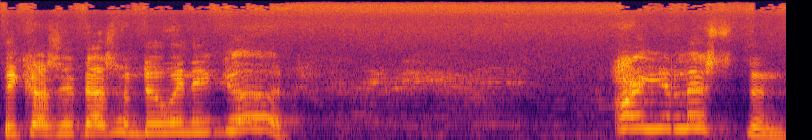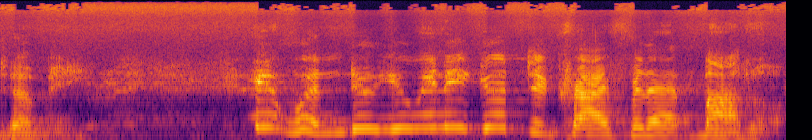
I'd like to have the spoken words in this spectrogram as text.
because it doesn't do any good. Are you listening to me? It wouldn't do you any good to cry for that bottle.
